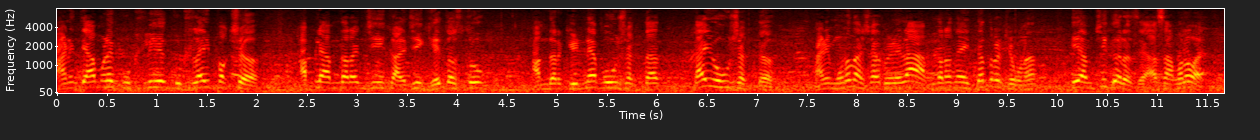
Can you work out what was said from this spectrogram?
आणि त्यामुळे कुठली कुठलाही पक्ष आपल्या आमदारांची काळजी घेत असतो. आमदार किडनॅप होऊ शकतात काही होऊ शकतं. आणि म्हणून अशा वेळेला आमदारांना एकत्र ठेवणं ही आमची गरज आहे असं आम्हाला वाटतं.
